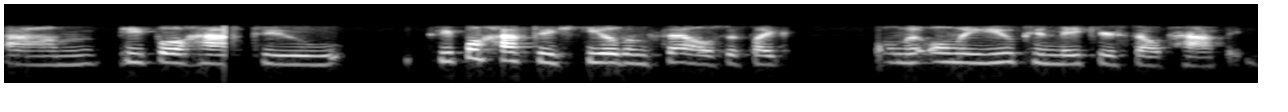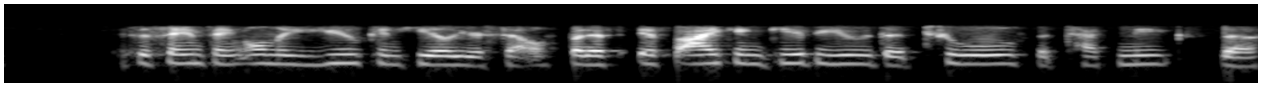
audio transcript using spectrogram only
Um, people have to people have to heal themselves, just like only only you can make yourself happy. It's the same thing. Only you can heal yourself. But if if I can give you the tools, the techniques, the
